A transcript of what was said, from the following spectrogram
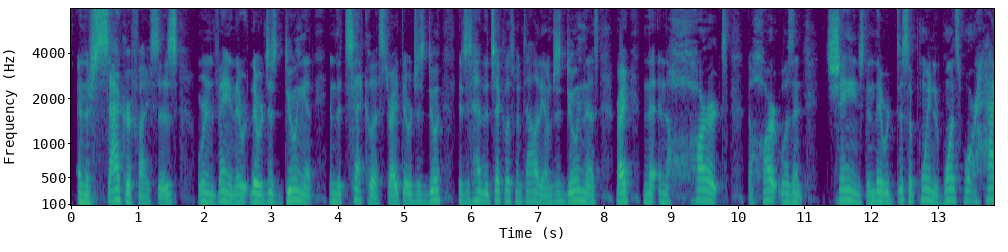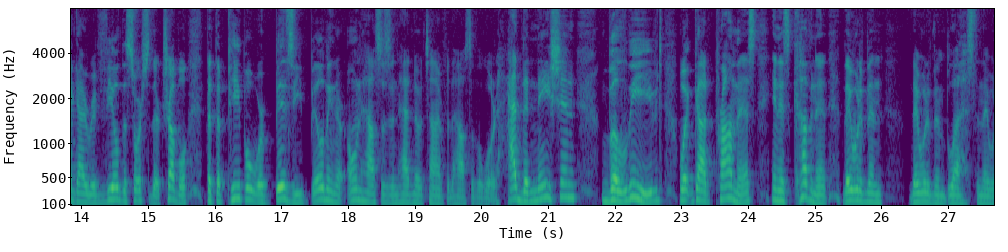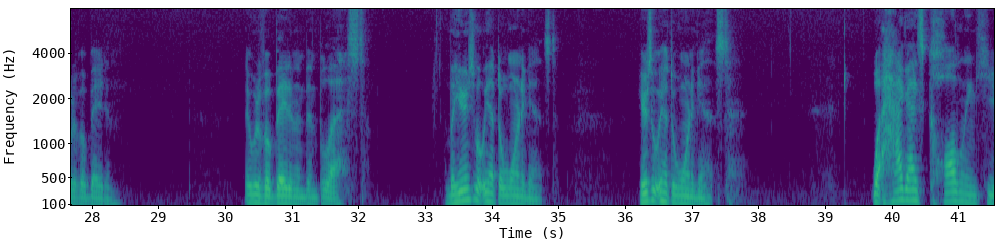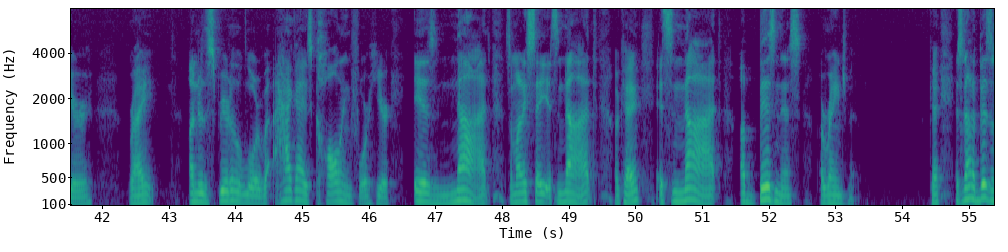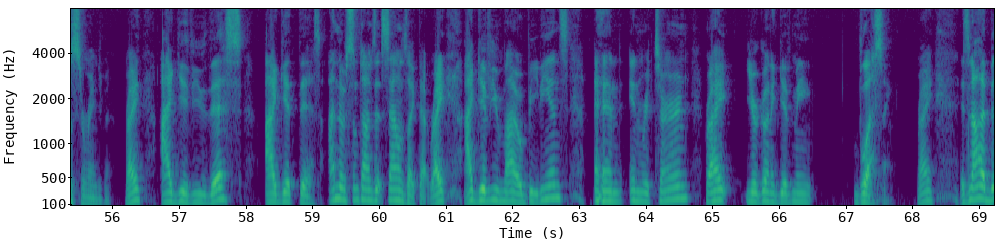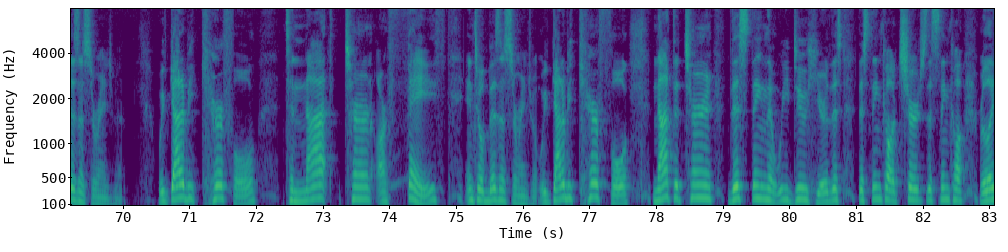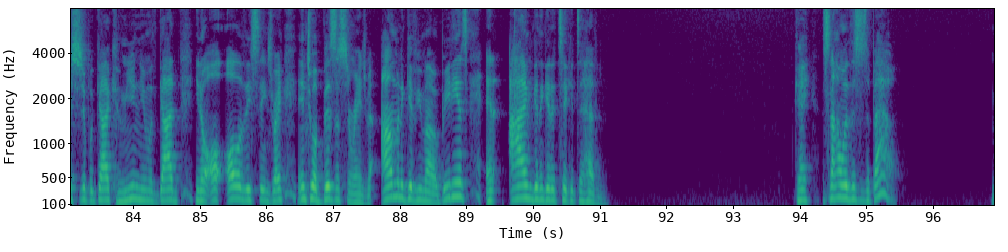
And their sacrifices were in vain. They were, they were just doing it in the checklist, right? They were just doing, they just had the checklist mentality. I'm just doing this, right? And the, and the heart, the heart wasn't changed and they were disappointed. Once more, Haggai revealed the source of their trouble that the people were busy building their own houses and had no time for the house of the Lord. Had the nation believed what God promised in his covenant, they would have been they would have been blessed and they would have obeyed him. They would have obeyed him and been blessed. But here's what we have to warn against. Here's what we have to warn against what Haggai's calling here, right? Under the Spirit of the Lord, what Haggai is calling for here is not, somebody say it's not, okay? It's not a business arrangement. Okay? It's not a business arrangement, right? I give you this, I get this. I know sometimes it sounds like that, right? I give you my obedience, and in return, right, you're going to give me blessing, right? It's not a business arrangement. We've got to be careful to not turn our faith into a business arrangement. We've got to be careful not to turn this thing that we do here, this this thing called church, this thing called relationship with God, communion with God, you know, all, all of these things, right? Into a business arrangement. I'm going to give you my obedience and I'm going to get a ticket to heaven. Okay? It's not what this is about.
